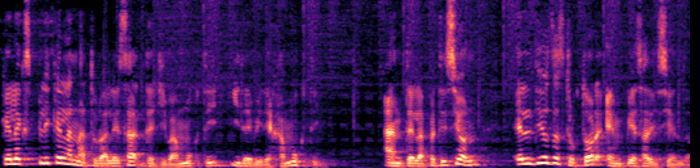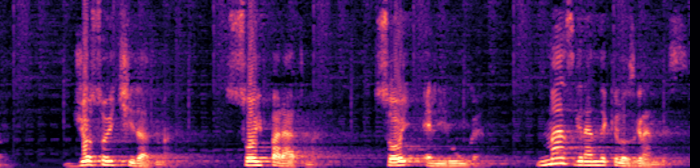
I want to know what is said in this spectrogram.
que le explique la naturaleza de Jivamukti y de Videhamukti. Ante la petición, el dios destructor empieza diciendo, Yo soy Chidatma, soy Paratma, soy el Irunga, más grande que los grandes.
